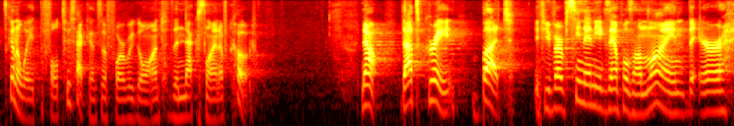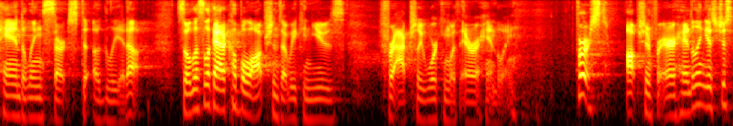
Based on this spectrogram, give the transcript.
It's going to wait the full two seconds before we go on to the next line of code. Now, that's great, but if you've ever seen any examples online, the error handling starts to ugly it up. So let's look at a couple options that we can use for actually working with error handling. First option for error handling is just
